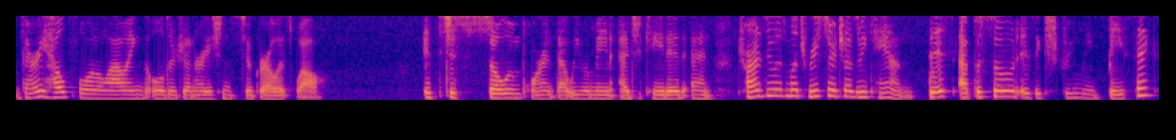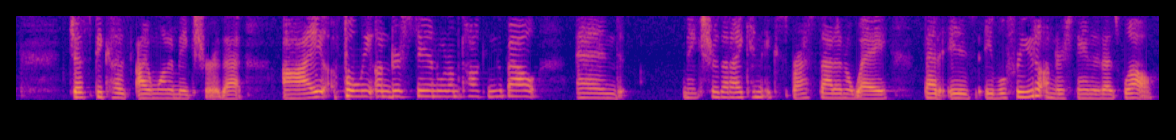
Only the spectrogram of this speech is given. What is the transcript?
very helpful in allowing the older generations to grow as well it's just so important that we remain educated and try to do as much research as we can. This episode is extremely basic just because I want to make sure that I fully understand what I'm talking about and make sure that I can express that in a way that is able for you to understand it as well.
